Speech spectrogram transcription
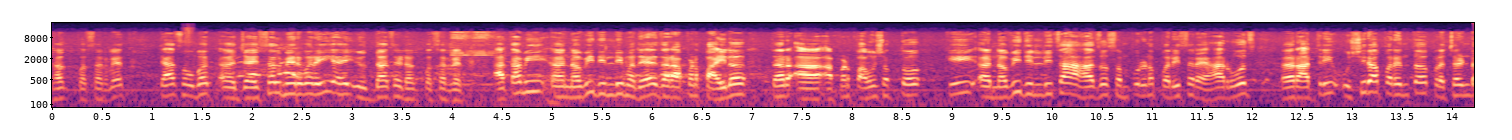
ढग पसरलेत. त्यासोबत जैसलमेरवरही हे युद्धाचे ढग पसरलेत. आता मी नवी दिल्लीमध्ये जर आपण पाहिलं तर आपण पाहू शकतो की नवी दिल्लीचा हा जो संपूर्ण परिसर आहे हा रोज रात्री उशिरापर्यंत प्रचंड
